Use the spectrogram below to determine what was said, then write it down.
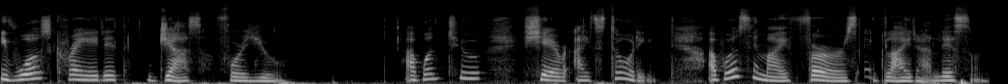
It was created just for you. I want to share a story. I was in my first glider lesson,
